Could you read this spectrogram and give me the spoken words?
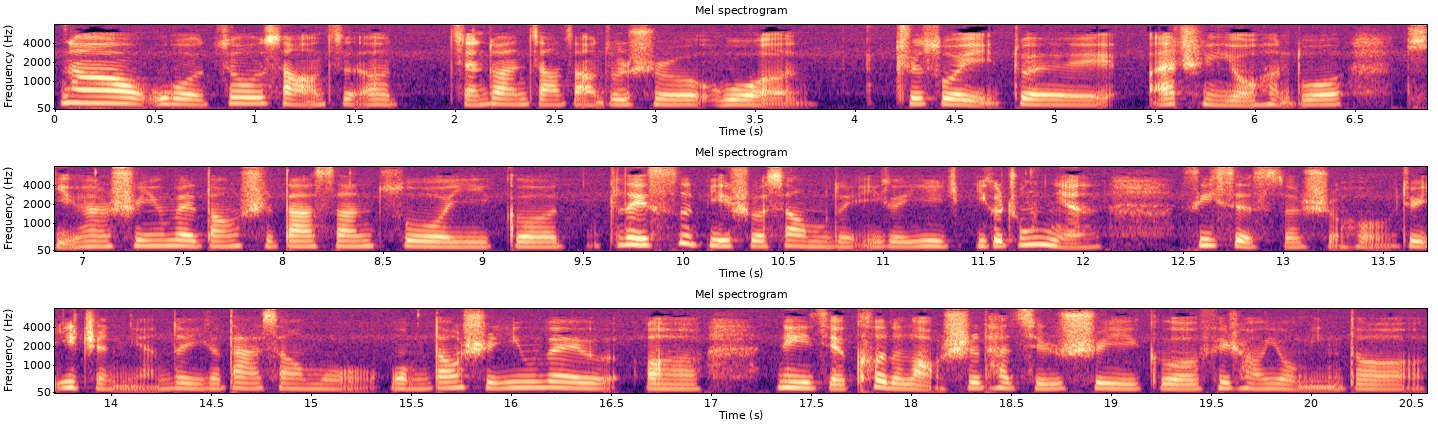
那我就想简呃简短讲讲，就是我。之所以对 etching 有很多体验，是因为当时大三做一个类似毕设项目的一个一一个中年 thesis 的时候，就一整年的一个大项目。我们当时因为呃那一节课的老师他其实是一个非常有名的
